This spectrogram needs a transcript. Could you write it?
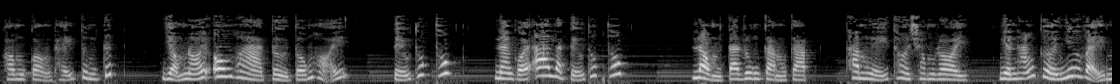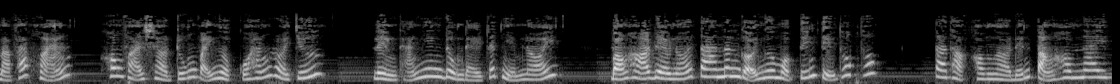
không còn thấy tung tích. Giọng nói ôn hòa từ tốn hỏi. Tiểu thúc thúc, nàng gọi ai là tiểu thúc thúc? Lòng ta run cầm cập, thầm nghĩ thôi xong rồi. Nhìn hắn cười như vậy mà phát hoảng, không phải sờ trúng vảy ngực của hắn rồi chứ. Liền thẳng nhiên đùng đầy trách nhiệm nói. Bọn họ đều nói ta nên gọi ngươi một tiếng tiểu thúc thúc. Ta thật không ngờ đến tận hôm nay,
